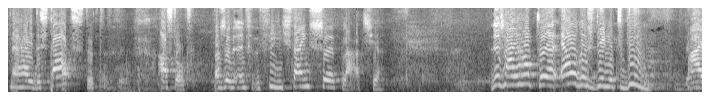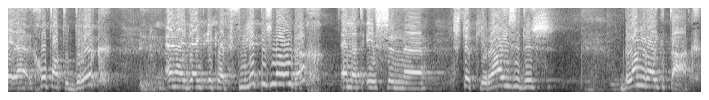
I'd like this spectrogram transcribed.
Nee, hij, de staat, dat, Asdod. Dat is een, een Filistijns eh, plaatsje. Dus hij had eh, elders dingen te doen. Hij, eh, God had de druk. En hij denkt, ik heb Filippus nodig. En het is een eh, stukje reizen, dus belangrijke taak.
